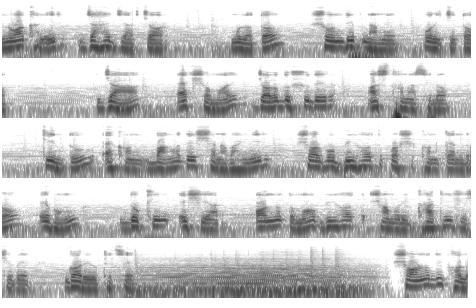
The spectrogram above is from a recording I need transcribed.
নোয়াখালীর জাহেজিয়ার চর, মূলত সন্দ্বীপ নামে পরিচিত, যা একসময় জলদস্যুদের আস্থানা ছিল, কিন্তু এখন বাংলাদেশ সেনাবাহিনীর সর্ববৃহৎ প্রশিক্ষণ কেন্দ্র এবং দক্ষিণ এশিয়ার অন্যতম বৃহৎ সামরিক ঘাঁটি হিসেবে গড়ে উঠেছে। স্বর্ণদ্বীপ হল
